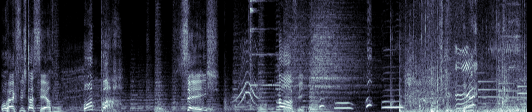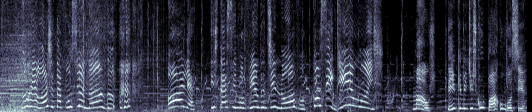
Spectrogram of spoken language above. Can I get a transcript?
O Rex está certo. Opa! Seis. Nove. O relógio tá funcionando! Olha! Está se movendo de novo! Conseguimos! Mouse, Tenho que me desculpar com você.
